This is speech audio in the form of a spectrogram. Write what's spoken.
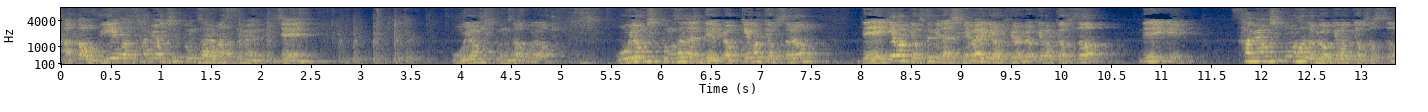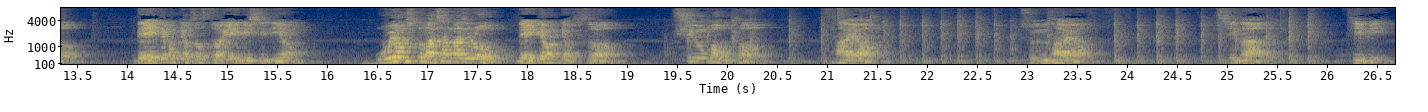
아까 위에서 3형식 동사를 봤으면 이제 5형식 동사고요. 5형식 동사는 네, 몇 개밖에 없어요? 4개밖에 없습니다. 제발 기억해요. 몇 개밖에 없어? 4개. 3형식 동사도 몇 개밖에 없었어. 4개밖에 없었어. A, B, C, D형. 5형식도 마찬가지로 4개밖에 없어. 쉬운 거부터 사역, 준사역, 지각, TV.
